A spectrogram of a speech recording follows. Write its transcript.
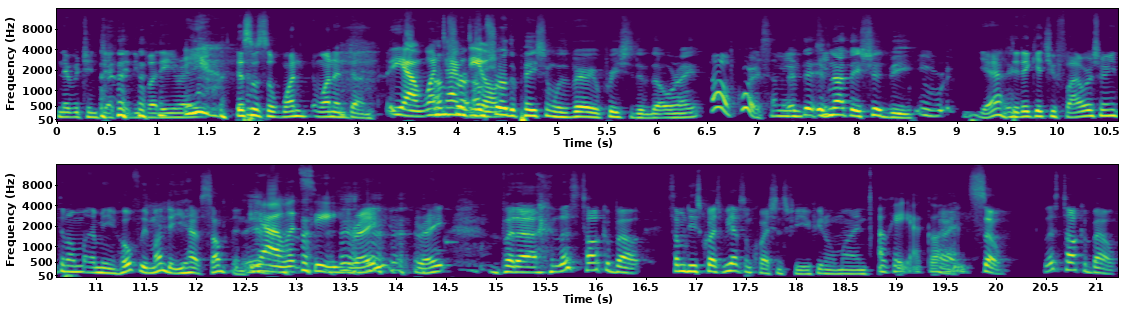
never to inject anybody. Right. Yeah. This was a one one and done. yeah, one I'm time sure, deal. I'm sure the patient was very appreciative, though, right? Oh, of course. I mean, If, they, if she- not, they should be. yeah. Did they get you flowers or anything? On, I mean, hopefully Monday you have something. yeah, let's see. right? Right? But uh let's talk about some of these questions we have some questions for you if you don't mind. Okay, yeah, go all ahead. right so let's talk about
